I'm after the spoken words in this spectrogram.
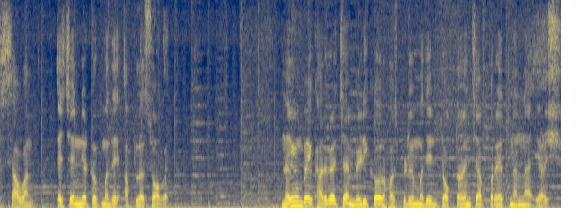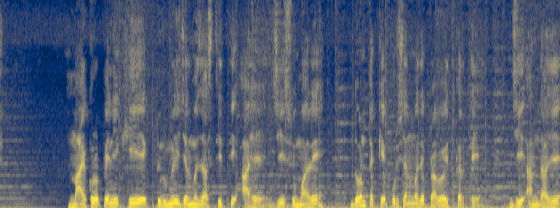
सावंत एच एन नेटवर्कमध्ये आपलं स्वागत. नवी मुंबई खारगडच्या मेडिकवर हॉस्पिटलमधील डॉक्टरांच्या प्रयत्नांना यश. मायक्रोपेनिक ही एक दुर्मिळ जन्मजात स्थिती आहे जी सुमारे दोन टक्के पुरुषांमध्ये प्रभावित करते जी अंदाजे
